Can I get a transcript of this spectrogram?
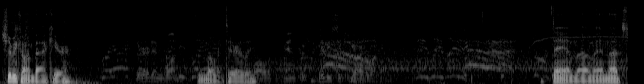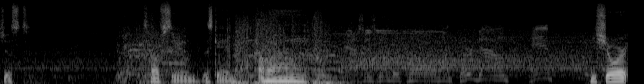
Should be coming back here Third and one. momentarily. Ball at the Panthers' 36 yard line. Damn, though, man. That's just tough scene. This game. Oh, Has his number called on third down, and he's short.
